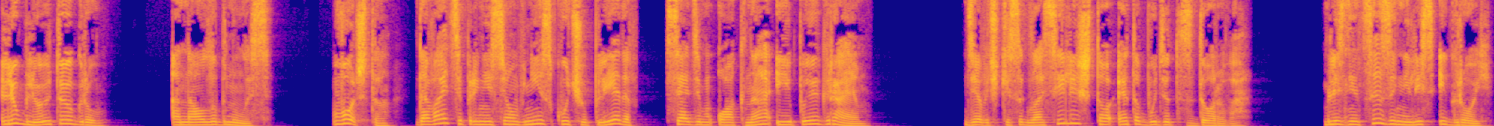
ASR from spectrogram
Люблю эту игру». Она улыбнулась. «Вот что, давайте принесем вниз кучу пледов, сядем у окна и поиграем». Девочки согласились, что это будет здорово. Близнецы занялись игрой.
